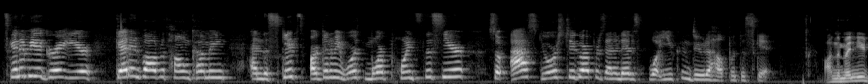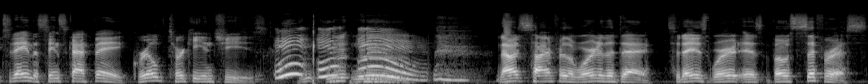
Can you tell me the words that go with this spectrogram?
It's going to be a great year. Get involved with homecoming, and the skits are going to be worth more points this year. So ask your student representatives what you can do to help with the skit. On the menu today in the Saints Cafe, grilled turkey and cheese. Mm, mm, mm. Now it's time for the word of the day. Today's word is vociferous.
